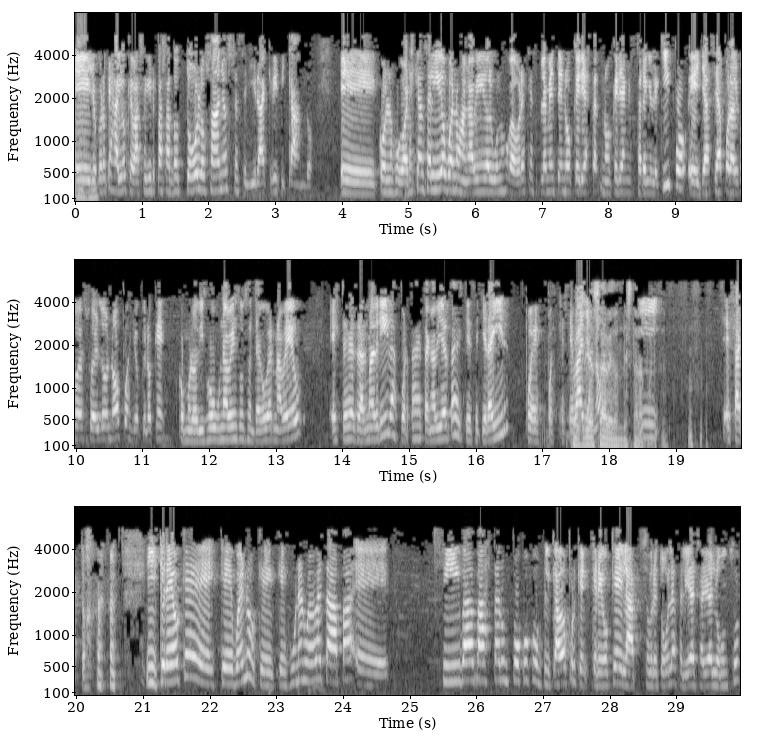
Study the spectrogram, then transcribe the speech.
Eh, yo creo que es algo que va a seguir pasando todos los años, se seguirá criticando. Eh, con los jugadores que han salido, bueno, han habido algunos jugadores que simplemente no, quería estar, no querían estar en el equipo, eh, ya sea por algo de sueldo o no, pues yo creo que, como lo dijo una vez don Santiago Bernabéu, este es el Real Madrid, las puertas están abiertas, el que se quiera ir, pues, pues que se pues vaya, ya sabe dónde está la puerta. Exacto. y creo que, que bueno, que, que es una nueva etapa. Eh, sí va, va a estar un poco complicado porque creo que la, sobre todo la salida de Xavi Alonso,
